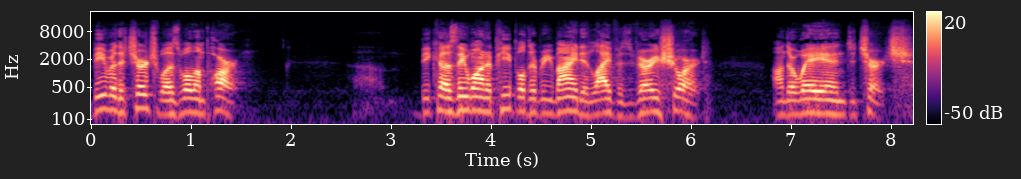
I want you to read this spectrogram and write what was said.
be where the church was, well, in part. Um, because they wanted people to be reminded life is very short on their way into church.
